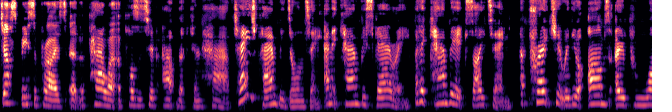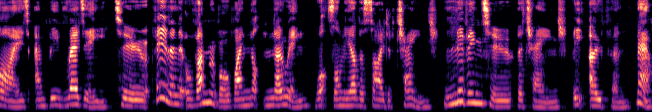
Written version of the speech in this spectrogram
just be surprised at the power a positive outlook can have. Change can be daunting and it can be scary, but it can be exciting. Approach it with your arms open wide and be ready to feel a little vulnerable by not knowing what's on the other side of change. Live into the change. Be open. Now,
